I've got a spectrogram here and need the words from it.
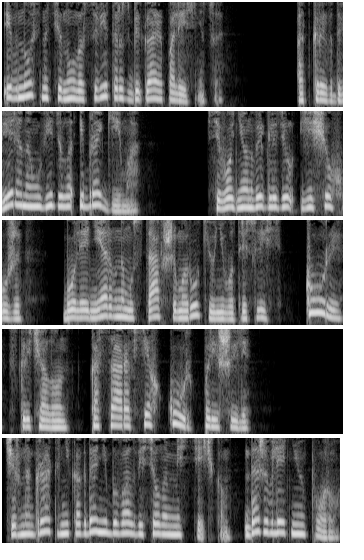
и вновь натянула свитер, сбегая по лестнице. Открыв дверь, она увидела Ибрагима. Сегодня он выглядел еще хуже, более нервным, уставшим, и руки у него тряслись. «Куры!» — вскричал он. «Косара всех кур порешили!» Черноград никогда не бывал веселым местечком, даже в летнюю пору.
